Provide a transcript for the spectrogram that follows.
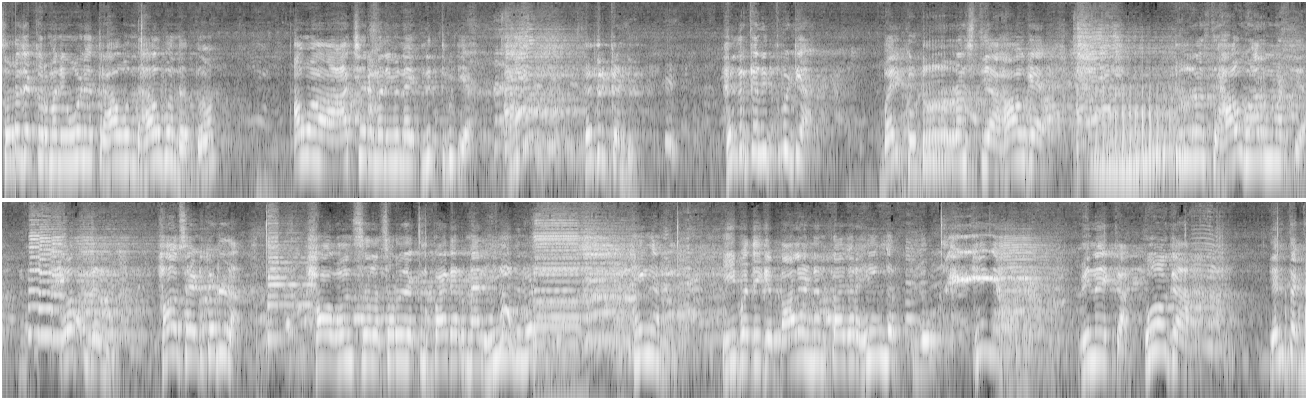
ಬಂದು ಸರೋಜಕ್ಕವ್ರ ಮನೆ ಓಣಿ ಹತ್ರ ಹಾವು ಒಂದು ಹಾವು ಬಂದತ್ತು ಅವ ಆಚಾರ್ಯ ಮನೆ ವಿನಾಯಕ್ ನಿಂತ್ಬಿಟ್ಯ. ಬಿಟ್ಟಿಯ ಹೆದರ್ಕಂಡು. ಹೆದರ್ಕೊಂಡು ನಿಂತ್ಬಿಟ್ಯ. ಬೈಕ್ ಡ್ರರ್ ಅನಿಸ್ತೀಯ ಹಾವ್ಗೆ? ಡ್ರರ್ ಅನಿಸ್ತೀಯ? ಹಾವು ಹಾರ್ನ್ ಮಾಡ್ತೀಯ? ಅಲ್ಲಿ ಹಾವು ಸೈಡ್ ಕೊಡಲಿಲ್ಲ. ಹಾವು ಒಂದ್ಸಲ ಸರೋಜಕ್ಕನ ಪಾಗಾರ ಮೇಲೆ ಹಿಂಗೆ ನೋಡ ಹಿಂಗೆ. ಈ ಬದಿಗೆ ಬಾಲಣ್ಣನ ಪಾಗಾರ ಹಿಂಗ ಹಿಂಗೆ. ವಿನಾಯಕ ಹೋಗ. ಎಂತಕ್ಕ?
